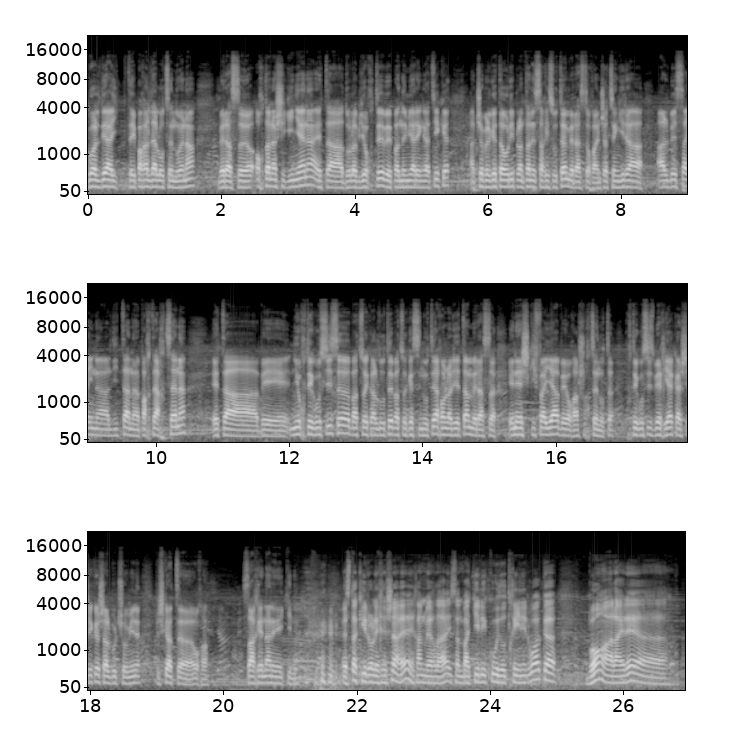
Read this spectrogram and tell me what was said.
egoaldea eta iparaldea lotzen duena, beraz eh, hortan hasi ginen eta dola bi urte be pandemiaren gatik txapelketa hori plantan ezagri zuten, beraz hor, entzatzen gira albezain alditan parte hartzen, eta be, ni urte guziz eh, batzuek aldute, batzuek ezin dute, arraunlarietan, beraz ene eskifaia be horra sortzen dute. Urte guziz berriak hasik, salbut txomin, piskat uh, horra, zaharrenan enekin. Ez da kirol egesa, eh? egan behar da, eh? izan batieleku edo traineruak, eh, bon, ala ere, eh,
